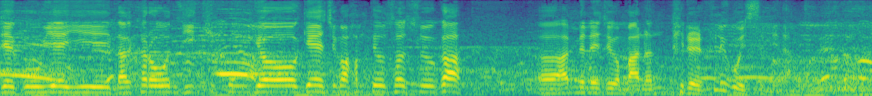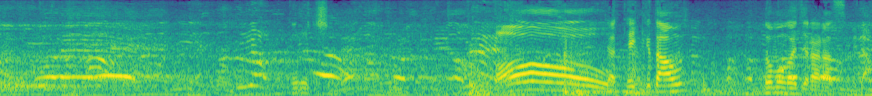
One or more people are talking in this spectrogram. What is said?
자, 강재구의 이 날카로운 니킥 공격에 지금 함태훈 선수가 어, 안면에 지금 많은 피를 흘리고 있습니다. 그렇죠. 자, 테이크다운 넘어가질 않았습니다.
